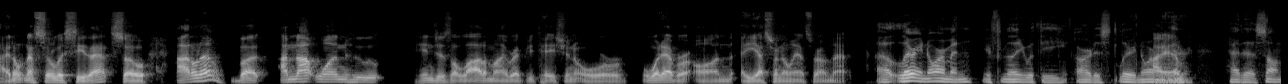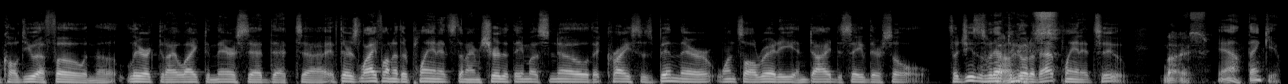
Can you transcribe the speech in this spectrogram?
I don't necessarily see that. So I don't know, but I'm not one who hinges a lot of my reputation or whatever on a yes or no answer on that. Uh, Larry Norman, you're familiar with the artist Larry Norman. I am. Had a song called UFO, and the lyric that I liked in there said that uh, if there's life on other planets, then I'm sure that they must know that Christ has been there once already and died to save their soul. So Jesus would have nice. to go to that planet too. Nice. Yeah. Thank you.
